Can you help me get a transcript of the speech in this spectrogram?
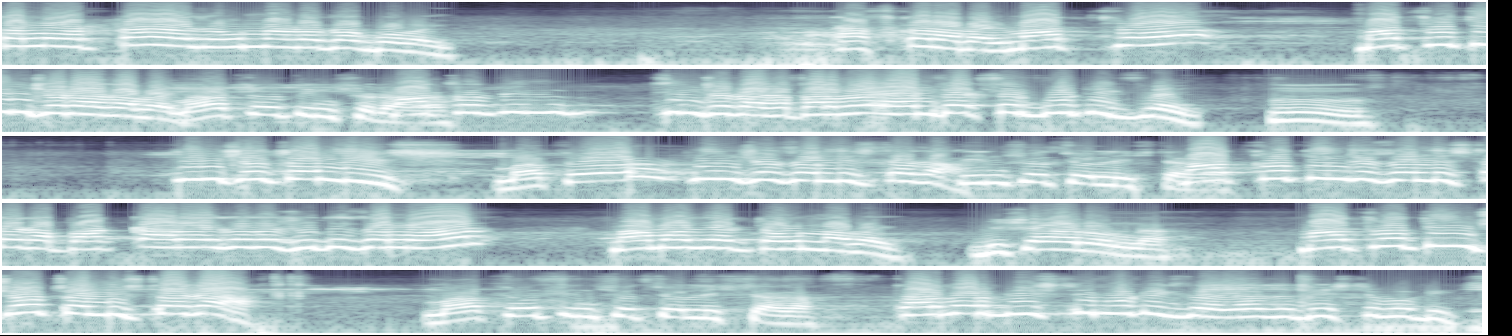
সালোয়ারটা অন্যটা থাকব ভাই। কাজ করা ভাই মাত্র মাত্র তিনশো টাকা ভাই। মাত্র তিনশো টাকা। মাত্র তিন তিনশো টাকা। তারপরে এমটেক্সের বুটিক্স ভাই। হুম। তিনশো চল্লিশ। মাত্র? তিনশো চল্লিশ টাকা। তিনশো চল্লিশ টাকা। মাত্র তিনশো চল্লিশ টাকা। পাক্কা আড়াই কথা সুতি চলো আর নামাজে একটা অন্য ভাই। বিশাল না মাত্র তিনশো চল্লিশ টাকা। মাত্র তিনশো চল্লিশ টাকা। তারপর বৃষ্টি বুটিক্স ভাই আছে বৃষ্টি বুটিক্স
